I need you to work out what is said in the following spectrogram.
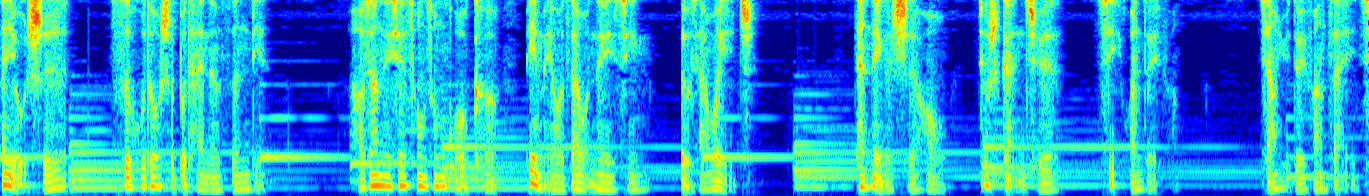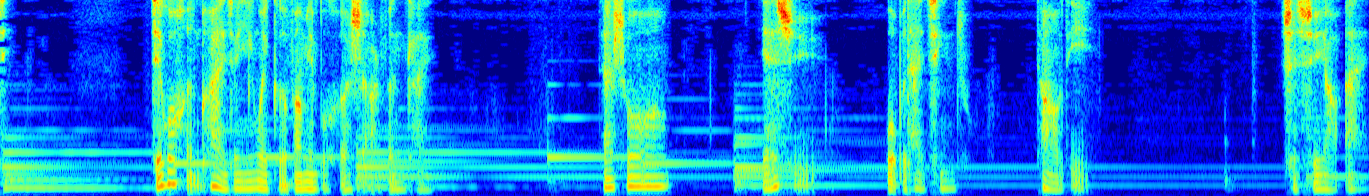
但有时似乎都是不太能分辨，好像那些匆匆过客并没有在我内心留下位置。但那个时候，就是感觉。”喜欢对方，想与对方在一起，结果很快就因为各方面不合适而分开。他说：“也许我不太清楚，到底是需要爱，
